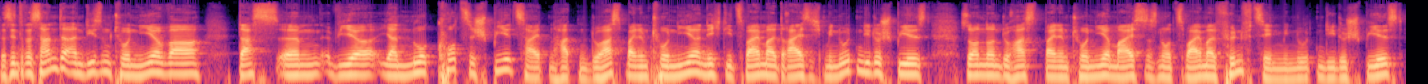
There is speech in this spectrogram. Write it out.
das Interessante an diesem Turnier war, dass ähm, wir ja nur kurze Spielzeiten hatten. Du hast bei einem Turnier nicht die zweimal 30 Minuten, die du spielst, sondern du hast bei einem Turnier meistens nur zweimal 15 Minuten, die du spielst.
